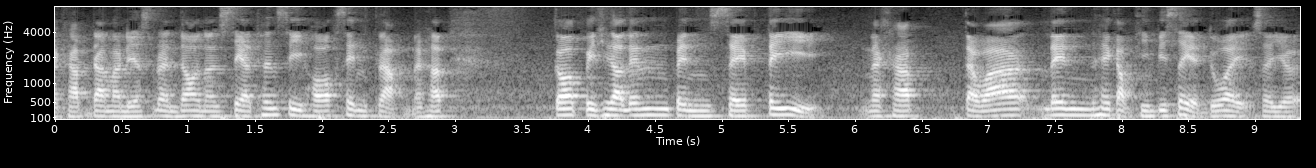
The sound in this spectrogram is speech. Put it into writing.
นะครับดามาเรียสแรนดอลนั้นซีแอตเทิลซีฮอกส์เซ็นกลับนะครับ ก็ปีที่แล้วเล่นเป็น safety นะครับ แต่ว่าเล่นให้กับทีมพิเศษด้วยซะเยอะ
